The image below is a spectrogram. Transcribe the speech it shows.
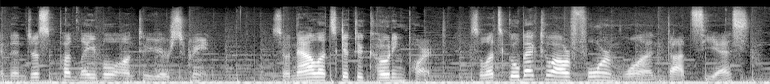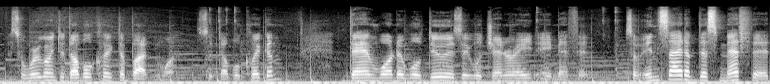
and then just put label onto your screen. So now let's get to coding part. So let's go back to our form1.cs. So we're going to double click the button one. So double click them. Then what it will do is it will generate a method. So inside of this method,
